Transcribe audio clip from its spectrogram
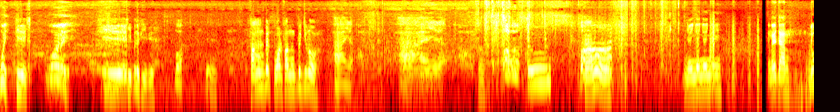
อุ้ยพี่ดิอุ้ยพี่ขี่ไม่ได้พี่พี่บ่ฝั่งหนึงเป็นปอนด์ฝั่งหนึงเป็นกิโลหายละหายละเออห้าโลไงไงไงไงยังไงอาจารย์ดู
